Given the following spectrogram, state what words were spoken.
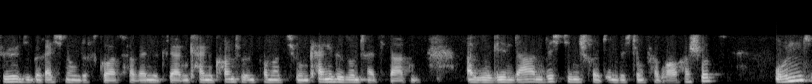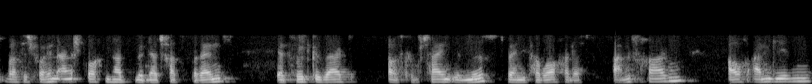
für die Berechnung des Scores verwendet werden, keine Kontoinformationen, keine Gesundheitsdaten. Also gehen da einen wichtigen Schritt in Richtung Verbraucherschutz. Und was ich vorhin angesprochen habe mit der Transparenz, jetzt wird gesagt, Auskunftsteilen, ihr müsst, wenn die Verbraucher das anfragen, auch angeben,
